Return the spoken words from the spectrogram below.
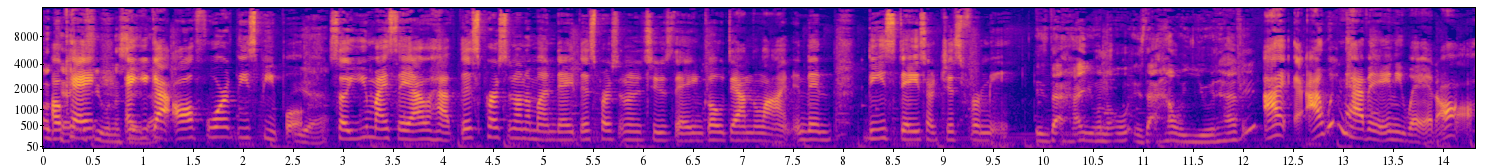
Okay. Okay. You want to and you that. got all four of these people. Yeah. So you might say I will have this person on a Monday, this person on a Tuesday, and go down the line. And then these days are just for me. Is that how you want to? Is that how you would have it? I I wouldn't have it anyway at all.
